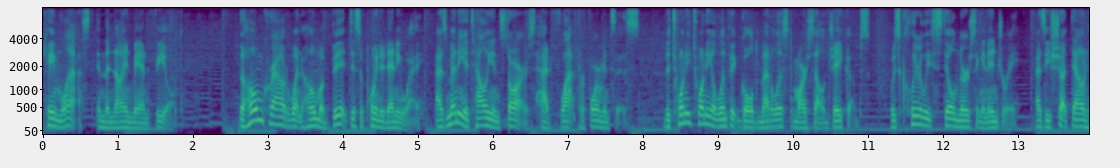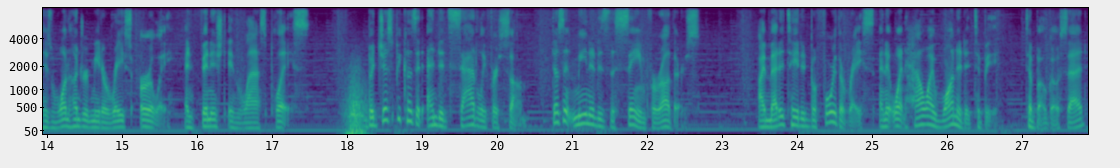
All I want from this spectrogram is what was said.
came last in the nine-man field. The home crowd went home a bit disappointed anyway, as many Italian stars had flat performances. The 2020 Olympic gold medalist Marcell Jacobs was clearly still nursing an injury as he shut down his 100 meter race early and finished in last place. But just because it ended sadly for some doesn't mean it is the same for others. I meditated before the race and it went how I wanted it to be, Tebogo said.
